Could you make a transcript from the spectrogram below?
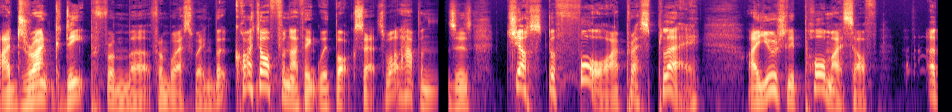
I drank deep from uh, from West Wing, but quite often I think with box sets, what happens is just before I press play, I usually pour myself a,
